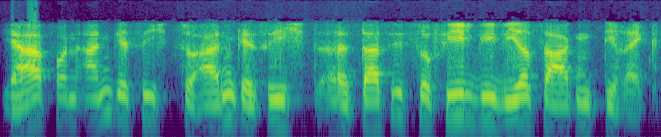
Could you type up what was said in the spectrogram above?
Ja, von Angesicht zu Angesicht, äh, das ist so viel, wie wir sagen, direkt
